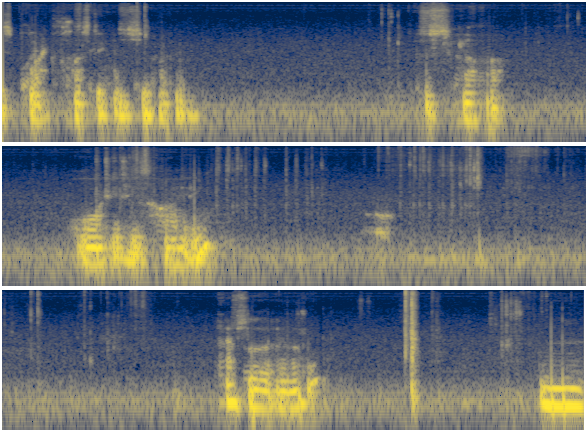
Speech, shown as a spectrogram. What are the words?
This black plastic and can discover what it is hiding. Absolutely nothing. Mm.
